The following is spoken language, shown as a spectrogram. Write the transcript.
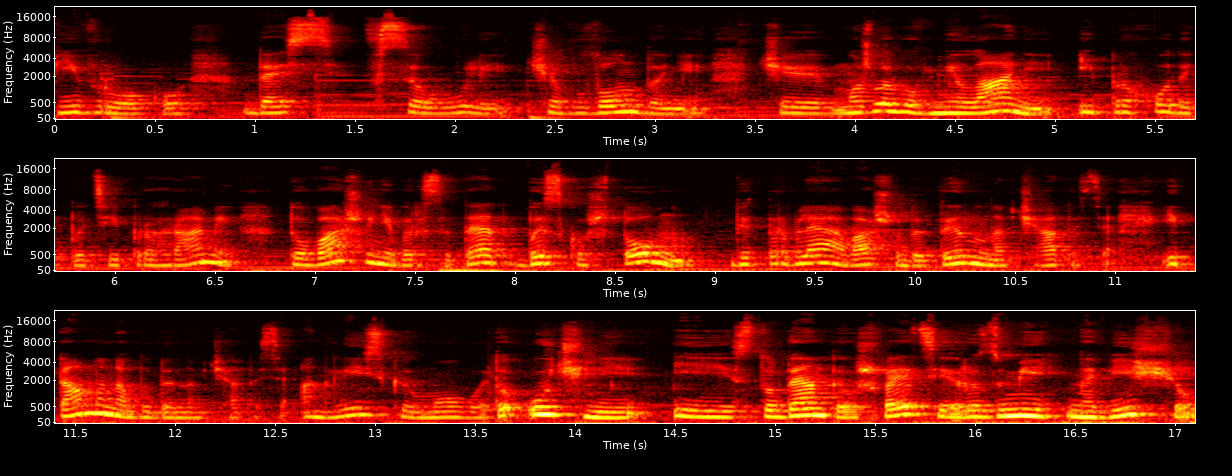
півроку десь в Сеулі чи в Лондоні, чи можливо в Мілані і проходить по цій програмі, то ваш університет безкоштовно відправляє вашу дитину навчатися, і там вона буде навчатися англійською мовою. То учні і студенти у Швеції розуміють, навіщо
